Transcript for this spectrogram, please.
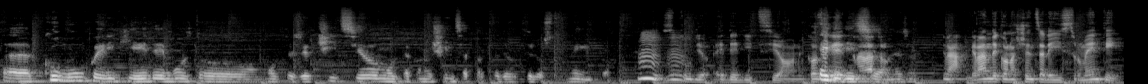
eh, comunque richiede molto, molto, esercizio, molta conoscenza proprio de- dello strumento. Mm-hmm. Studio ed edizione. Cosa ed edizione, esatto. una grande conoscenza degli strumenti,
